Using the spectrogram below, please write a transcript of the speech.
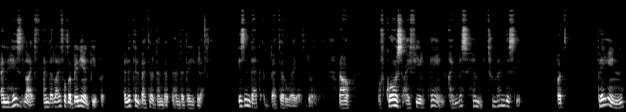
and his life and the life of a billion people a little better than the, than the day he left. Isn't that a better way of doing it? Now, of course, I feel pain. I miss him tremendously. But pain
